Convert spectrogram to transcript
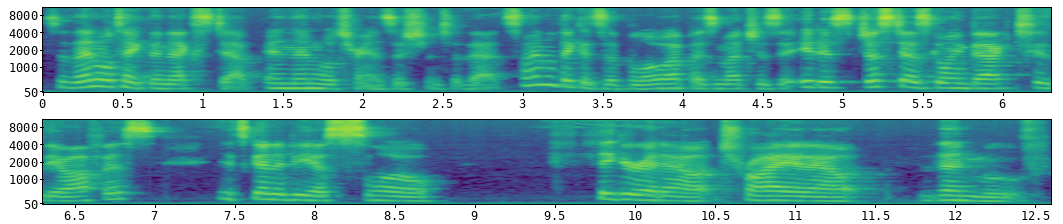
So then we'll take the next step and then we'll transition to that. So I don't think it's a blow up as much as it, it is just as going back to the office. It's going to be a slow figure it out, try it out, then move.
